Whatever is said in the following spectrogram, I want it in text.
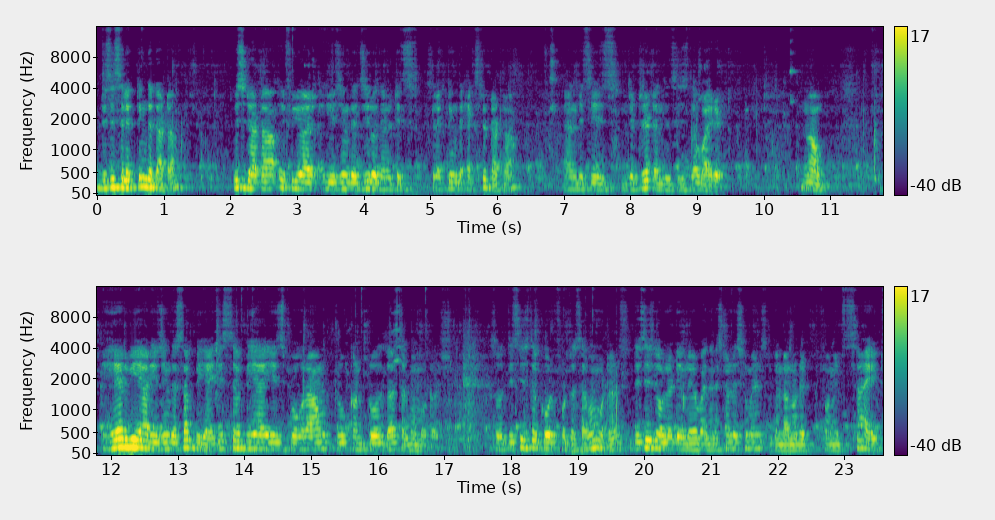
This is selecting the data. Which data if you are using the zero then it is selecting the extra data. And this is z rate and this is the y rate. Now here we are using the sub vi this sub vi is programmed to control the servo motors so this is the code for the servo motors this is already available by the national instruments you can download it from its site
